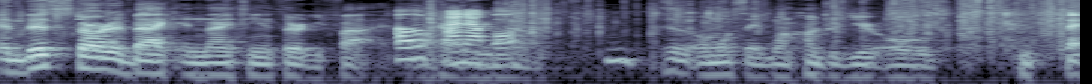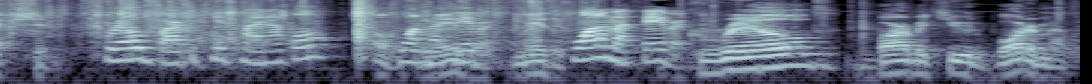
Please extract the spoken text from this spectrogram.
And this started back in 1935. I love I'll you pineapple. know. This is almost a 100 year old confection. Grilled barbecue pineapple. Oh, One of my amazing, favorites. amazing. One of my favorites. Grilled barbecued watermelon.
